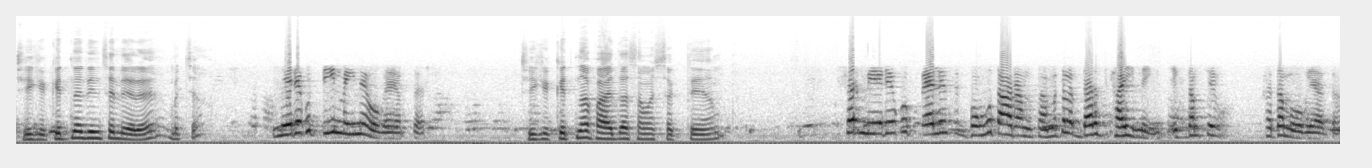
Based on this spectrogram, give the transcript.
ठीक है कितने दिन से ले रहे हैं बच्चा? मेरे को तीन महीने हो गए अब सर। ठीक है कितना फ़ायदा समझ सकते हैं हम? सर मेरे को पहले से बहुत आराम था मतलब दर्द था ही नहीं एकदम से खत्म हो गया था।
